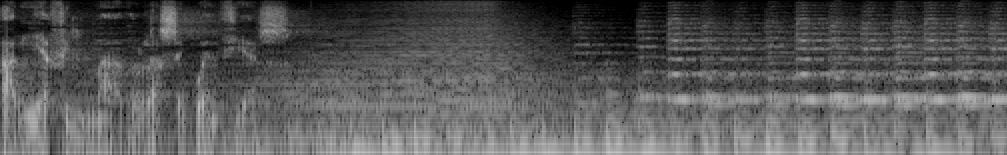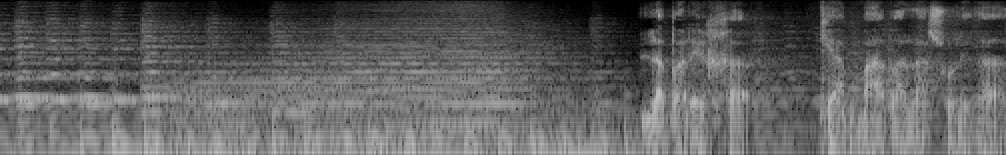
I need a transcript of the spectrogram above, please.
había filmado las secuencias. La pareja que amaba la soledad.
